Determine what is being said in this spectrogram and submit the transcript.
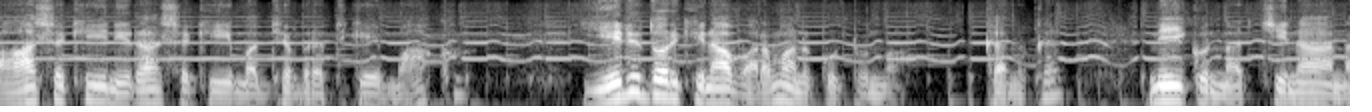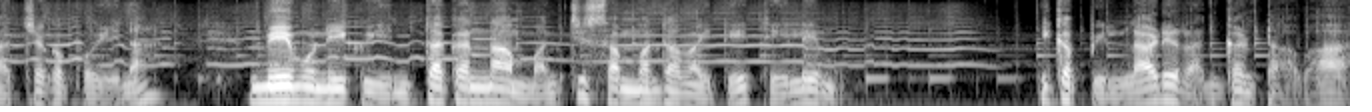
ఆశకి నిరాశకి మధ్య బ్రతికే మాకు ఏది దొరికినా వరం అనుకుంటున్నాం. కనుక నీకు నచ్చినా నచ్చకపోయినా మేము నీకు ఇంతకన్నా మంచి సంబంధం అయితే తేలేము ఇక పిల్లాడి రంగంటావా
